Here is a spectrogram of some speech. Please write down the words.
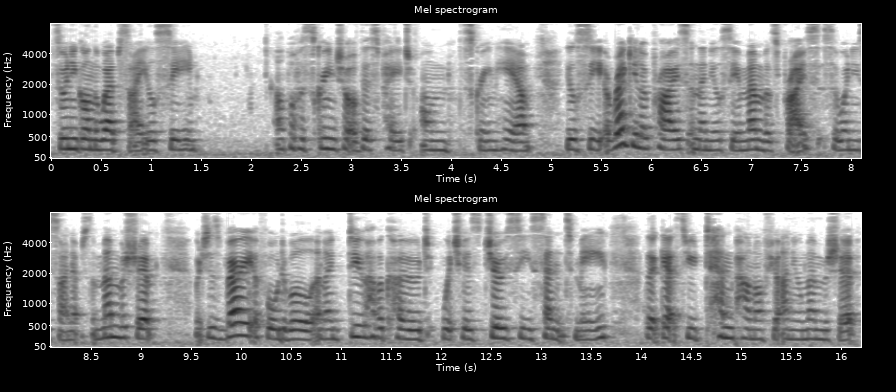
So when you go on the website, you'll see I'll pop a screenshot of this page on the screen here. You'll see a regular price and then you'll see a member's price. So when you sign up to the membership, which is very affordable, and I do have a code which is Josie sent me that gets you £10 off your annual membership.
